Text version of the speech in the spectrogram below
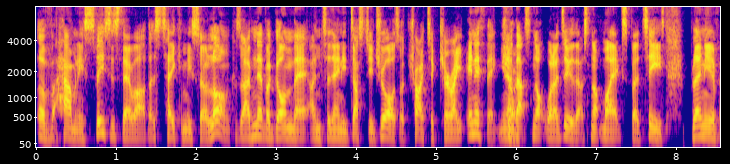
of how many species there are that's taken me so long. Because I've never gone there into any dusty drawers or tried to curate anything. You know, Sure. that's not what I do. That's not my expertise. Plenty of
